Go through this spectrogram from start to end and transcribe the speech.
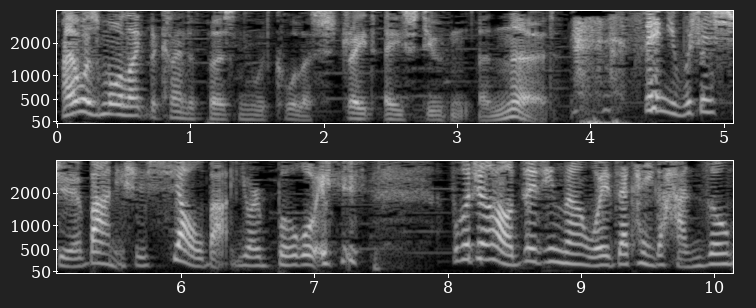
I was more like the kind of person who would call a straight A student a nerd. 所以你不是学霸，你是校霸，You're a bully. 不过正好最近呢，我也在看一个韩综《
